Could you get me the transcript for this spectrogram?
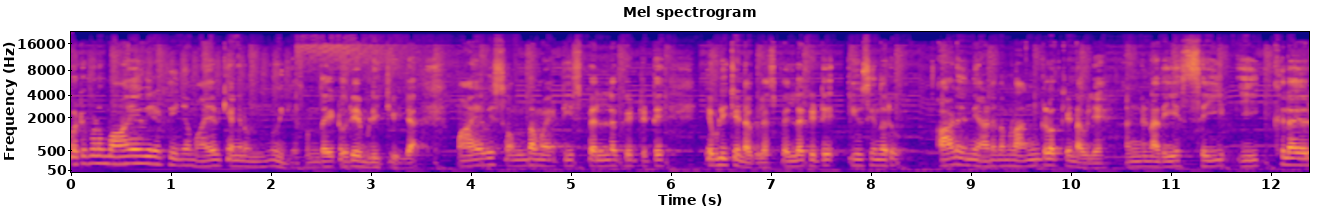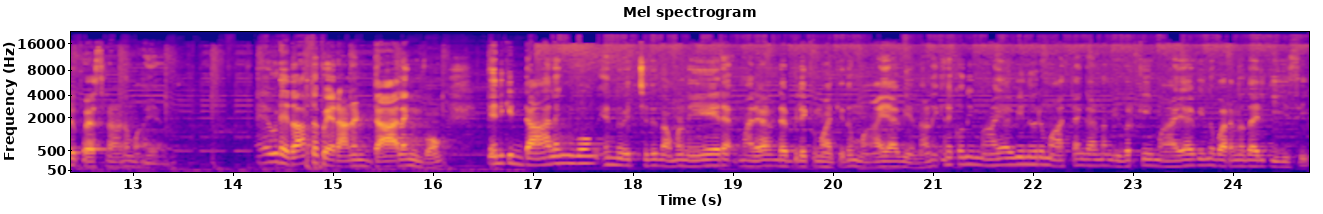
ബട്ട് നമ്മൾ മായാവിനെ എടുത്ത് കഴിഞ്ഞാൽ മായാവിക്ക് അങ്ങനെ ഒന്നുമില്ല. സ്വന്തമായിട്ട് ഒരു എബിലിറ്റി ഇല്ല. മായാവി സ്വന്തമായിട്ട് ഈ സ്പെല്ലൊക്കെ ഇട്ടിട്ട് എബിലിറ്റി ഉണ്ടാക്കില്ല? സ്പെല്ലൊക്കെ ഇട്ട് യൂസ് ചെയ്യുന്ന ഒരു ആൾ തന്നെയാണ് നമ്മൾ അങ്കിളൊക്കെ ഉണ്ടാവില്ലേ? അങ്കിളിന് അതേ സെയിം ഈക്വലായ ഒരു പേഴ്സണാണ് മായാവി. മായാവിയുടെ യഥാർത്ഥ പേരാണ് ഡാലങ് ബോങ് എനിക്ക് ഡാലങ് ബോങ് എന്ന് വെച്ചത് നമ്മൾ നേരെ മലയാളം ഡബിലേക്ക് മാറ്റിയത് മായാവി എന്നാണ്. എനിക്കൊന്ന് ഈ മായാവി എന്നൊരു മാറ്റാൻ കാരണം ഇവർക്ക് ഈ മായാവി എന്ന് പറയുന്നതായിരിക്കും ഈസി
